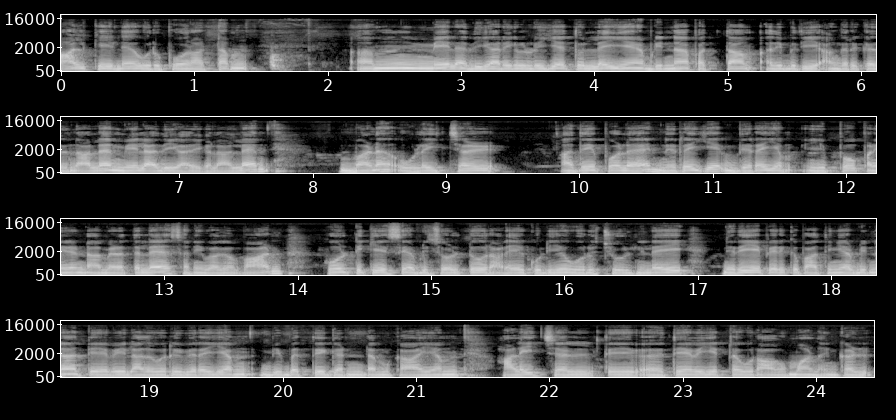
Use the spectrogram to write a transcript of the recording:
வாழ்க்கையில் ஒரு போராட்டம். மேல் அதிகாரிகளுடைய தொல்லை ஏன் அப்படின்னா பத்தாம் அதிபதி அங்கே இருக்கிறதுனால மேல் அதிகாரிகளால் மன உளைச்சல் அதே போல் நிறைய விரயம். இப்போது பன்னிரெண்டாம் இடத்துல சனி பகவான் கோர்ட்டு கேஸு அப்படின்னு சொல்லிட்டு ஒரு அலையக்கூடிய ஒரு சூழ்நிலை. நிறைய பேருக்கு பார்த்தீங்க அப்படின்னா தேவையில்லாத ஒரு விரயம் விபத்து கண்டம் காயம் அலைச்சல் தே தேவையற்ற ஒரு அவமானங்கள்.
